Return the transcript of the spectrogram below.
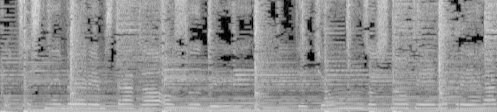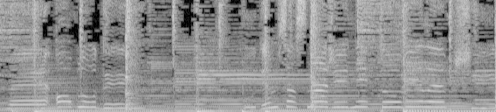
po cestný beriem strach a osudy, deťom zo snou tie nepriehľadné obludy. Budem sa snažiť, nech to vylepším.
